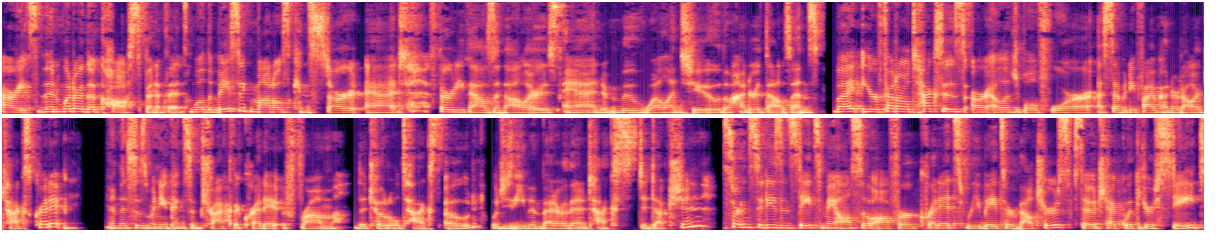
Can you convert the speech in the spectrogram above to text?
All right. So then what are the cost benefits? Well, the basic models can start at $30,000 and move well into the hundred thousands. But your federal taxes are eligible for a $7,500 tax credit. And this is when you can subtract the credit from the total tax owed, which is even better than a tax deduction. Certain cities and states may also offer credits, rebates, or vouchers. So check with your state,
